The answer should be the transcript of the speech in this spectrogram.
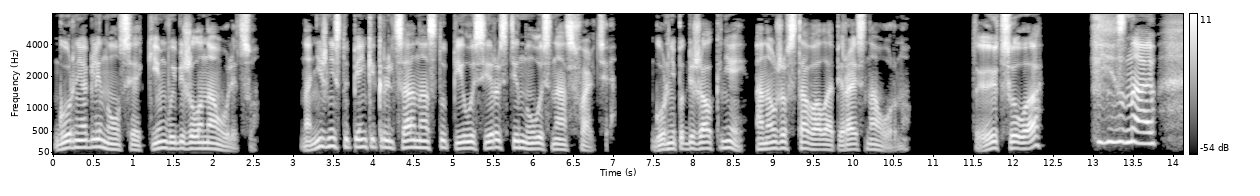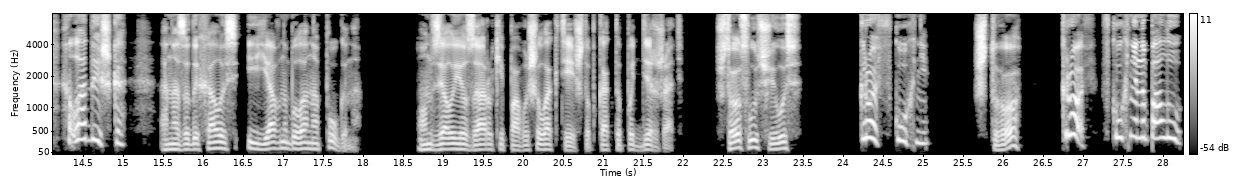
Гурни оглянулся, Ким выбежала на улицу. На нижней ступеньке крыльца она оступилась и растянулась на асфальте. Гурни подбежал к ней, она уже вставала, опираясь на урну. «Ты цела?» «Не знаю. Лодыжка». Она задыхалась и явно была напугана. Он взял ее за руки повыше локтей, чтобы как-то поддержать. «Что случилось?» «Кровь в кухне». «Что?» «Кровь в кухне на полу».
